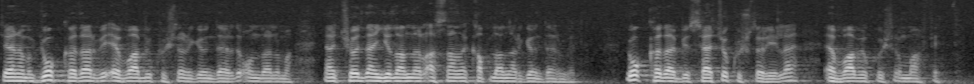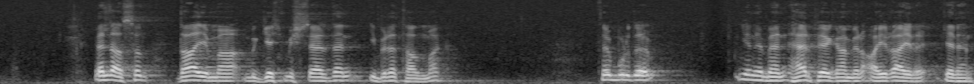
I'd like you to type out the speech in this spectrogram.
Cenab-ı Hak yok kadar bir evvabi kuşları gönderdi onlarla yani çölden yılanlar, aslanlar, kaplanlar göndermedi. Yok kadar bir serçe kuşlarıyla evvabi kuşları mahvetti. Velhasıl daima bu geçmişlerden ibret almak. Tabi burada yine ben her peygamberin ayrı ayrı gelen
